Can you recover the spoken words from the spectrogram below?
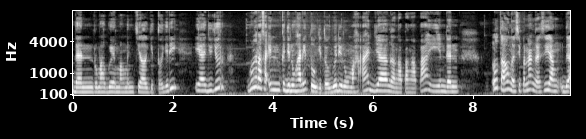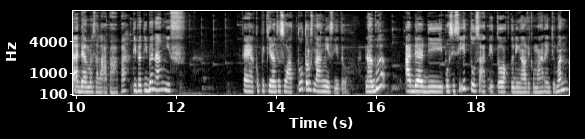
dan rumah gue emang mencil gitu. Jadi ya jujur gue ngerasain kejenuhan itu gitu. Gue di rumah aja nggak ngapa-ngapain. Dan lo tahu nggak sih pernah nggak sih yang nggak ada masalah apa-apa tiba-tiba nangis. Kayak kepikiran sesuatu terus nangis gitu. Nah gue ada di posisi itu saat itu waktu di Ngawi kemarin. Cuman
